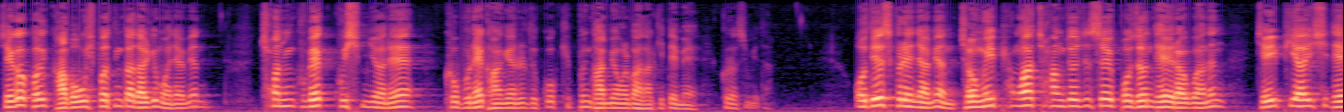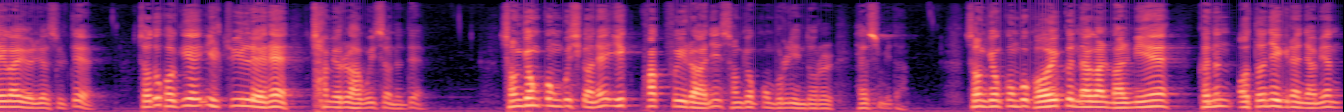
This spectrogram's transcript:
제가 거기 가보고 싶었던 까닭이 뭐냐면 1990년에 그분의 강연을 듣고 깊은 감명을 받았기 때문에 그렇습니다. 어디에서 그랬냐면 정의 평화 창조 질서의 보존 대회라고 하는 JPIC 대회가 열렸을 때 저도 거기에 일주일 내내 참여를 하고 있었는데 성경 공부 시간에 이 곽푸이란이 성경 공부를 인도를 했습니다. 성경 공부 거의 끝나갈 말미에 그는 어떤 얘기를 했냐면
